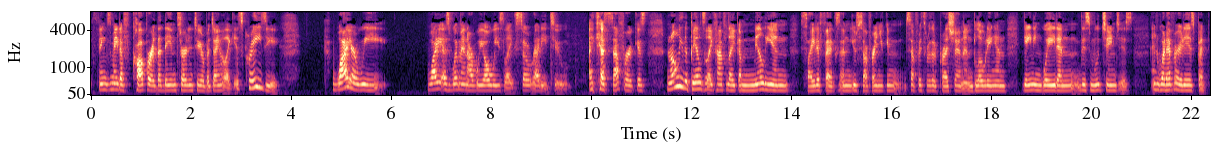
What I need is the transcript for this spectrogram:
things made of copper that they insert into your vagina like it's crazy. Why are we why as women are we always like so ready to i guess suffer because not only the pills like have like a million side effects and you suffer and you can suffer through depression and bloating and gaining weight and this mood changes and whatever it is but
